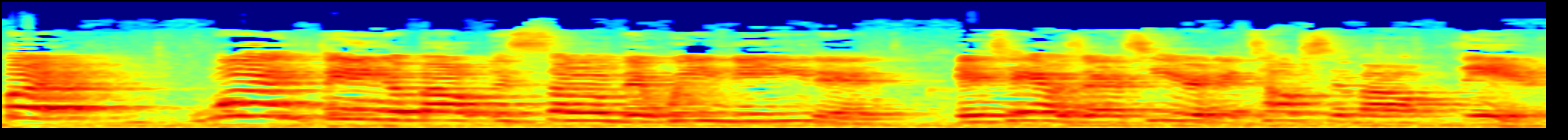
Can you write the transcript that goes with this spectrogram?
But one thing about this psalm that we need, and it tells us here, and it talks about fear.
